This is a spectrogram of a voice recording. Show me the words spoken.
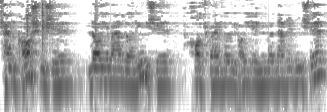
کنکاش میشه لایه برداری میشه خاک برداری های علمی و دقیق میشه.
